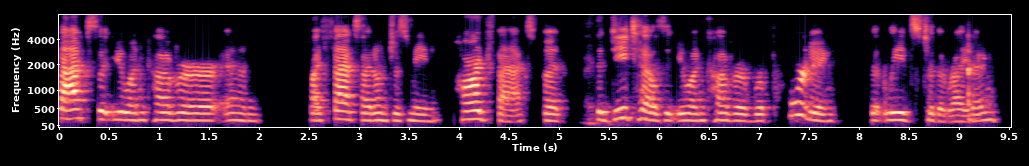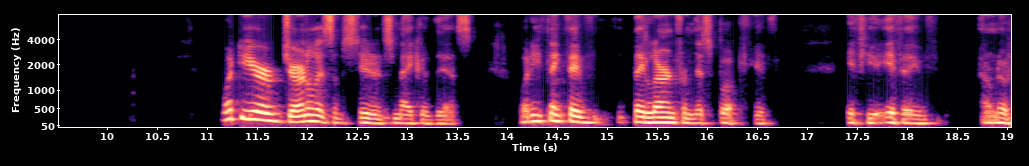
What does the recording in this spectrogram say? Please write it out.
facts that you uncover and by facts I don't just mean hard facts but the details that you uncover reporting that leads to the writing What do your journalism students make of this? What do you think they've, they learned from this book? If, if you, if they've, I don't know,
